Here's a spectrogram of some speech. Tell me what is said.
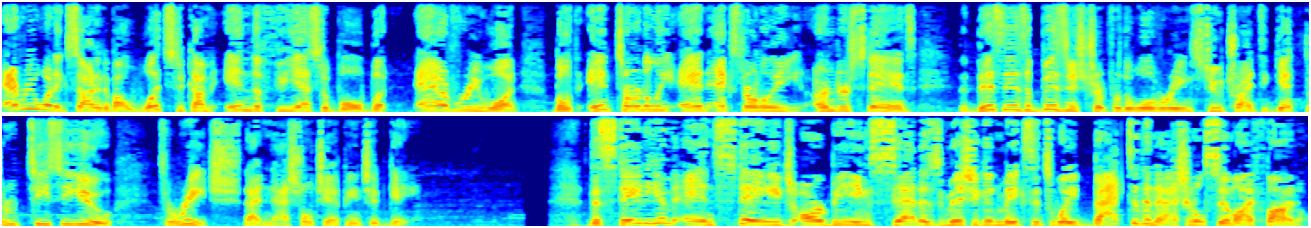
everyone excited about what's to come in the Fiesta Bowl. But everyone, both internally and externally, understands that this is a business trip for the Wolverines, too, trying to get through TCU to reach that national championship game. The stadium and stage are being set as Michigan makes its way back to the national semifinal.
